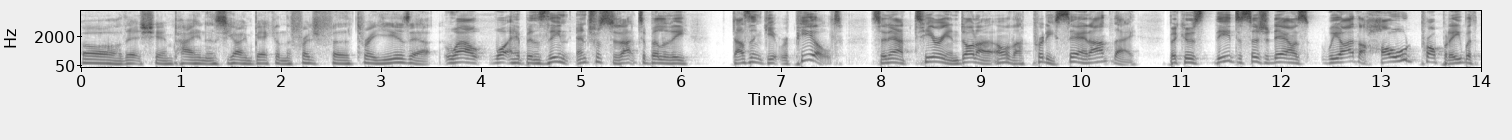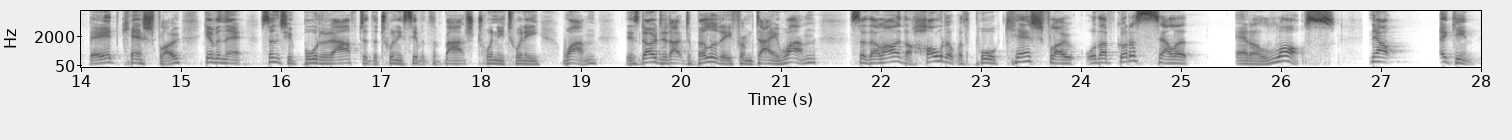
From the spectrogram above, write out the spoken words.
Oh, that champagne is going back in the fridge for three years out. Well, what happens then? Interest deductibility doesn't get repealed. So now Terry and Donna, oh, they're pretty sad, aren't they? Because their decision now is we either hold property with bad cash flow, given that since you've bought it after the 27th of March 2021, there's no deductibility from day one. So they'll either hold it with poor cash flow or they've got to sell it at a loss. Now, again,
